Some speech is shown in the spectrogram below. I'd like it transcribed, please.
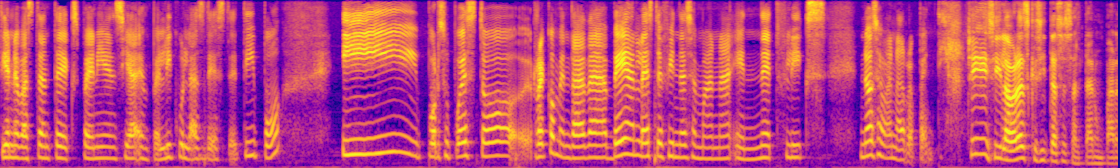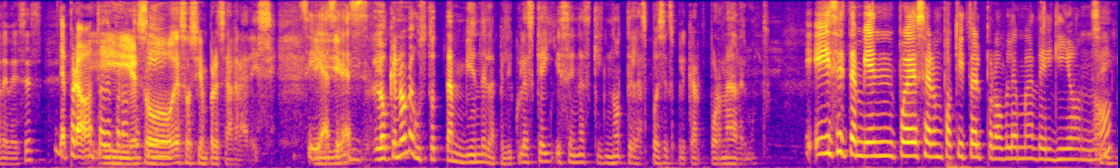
tiene bastante experiencia en películas de este tipo. Y por supuesto, recomendada, véanla este fin de semana en Netflix no se van a arrepentir. Sí, sí, la verdad es que sí te hace saltar un par de veces. De pronto, de pronto. Y eso, eso siempre se agradece. Sí, así es. Lo que no me gustó también de la película es que hay escenas que no te las puedes explicar por nada del mundo. Y, sí, también puede ser un poquito el problema del guion, ¿no? Sí.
